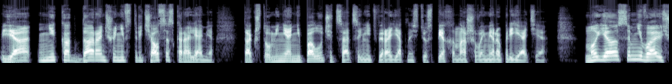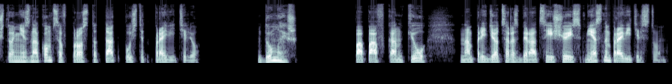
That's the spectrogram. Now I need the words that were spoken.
«Я никогда раньше не встречался с королями, так что у меня не получится оценить вероятность успеха нашего мероприятия. Но я сомневаюсь, что незнакомцев просто так пустят к правителю». «Думаешь?» Попав в Канкю, нам придется разбираться еще и с местным правительством.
